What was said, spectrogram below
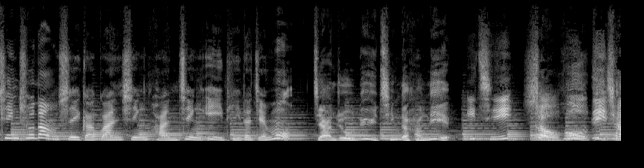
青出动是一个关心环境议题的节目，加入绿青的行列，一起守护地球。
